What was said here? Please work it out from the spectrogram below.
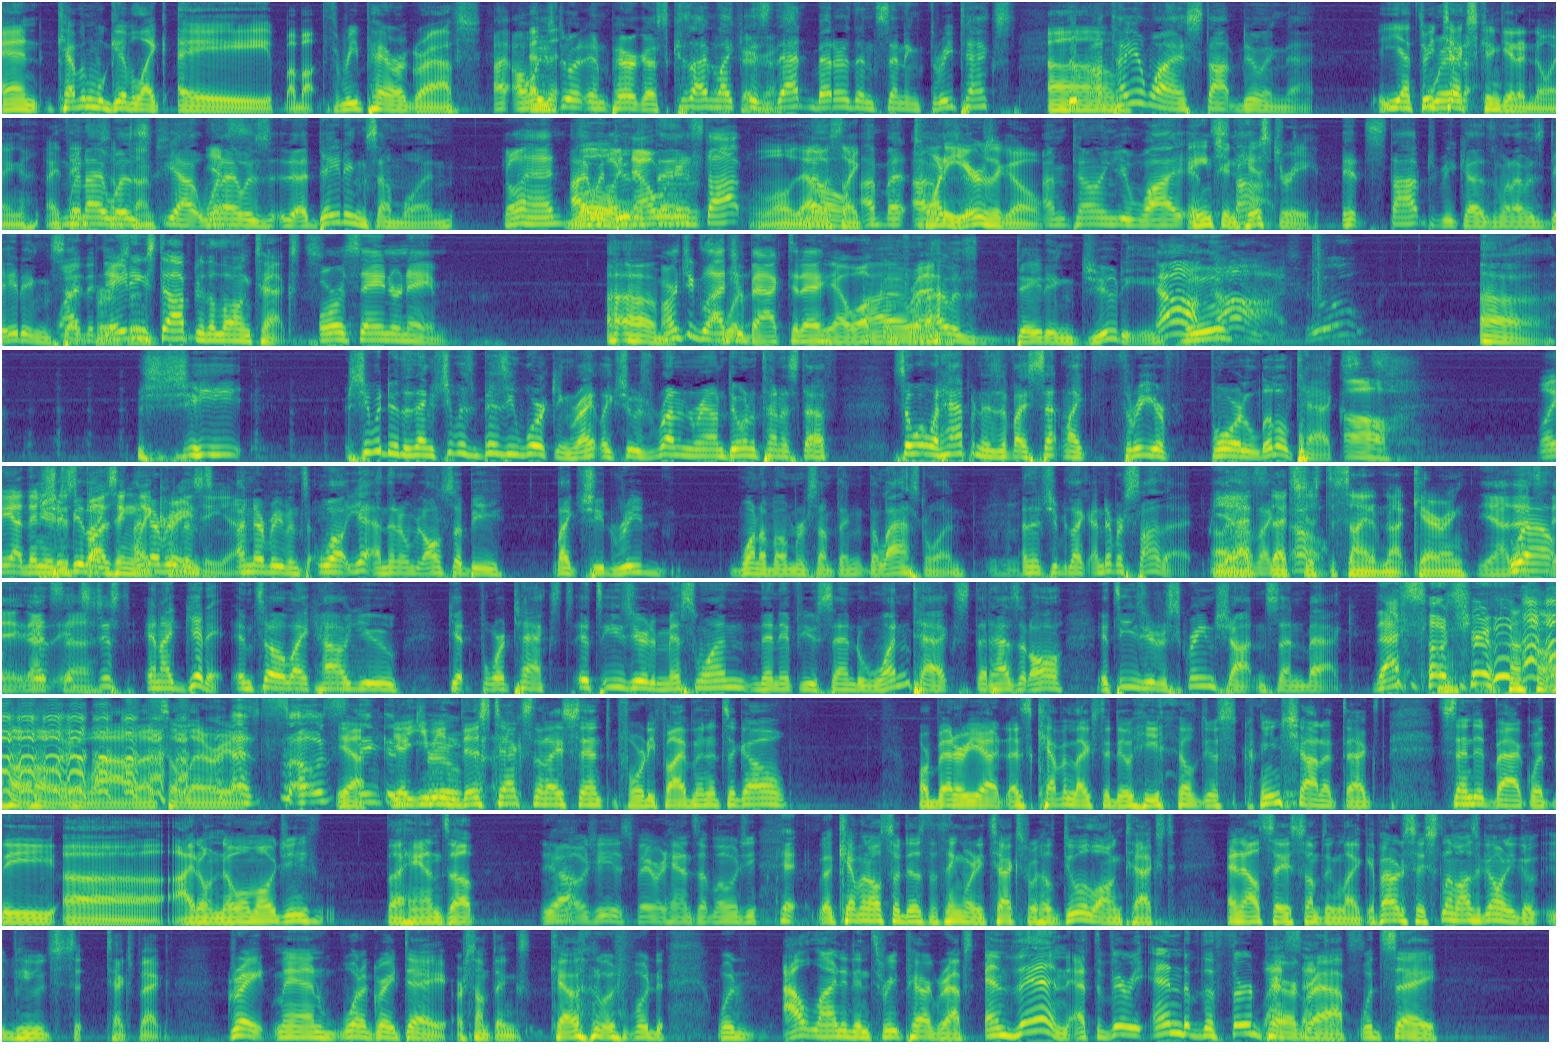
And Kevin will give like a about three paragraphs. I always then- do it in paragraphs because I'm like, is that better than sending three texts? Um, I'll tell you why I stopped doing that. Yeah, three When- texts can get annoying. I think when I sometimes. was, yeah, when I was uh, dating someone, Go ahead. I would Whoa. do now we're gonna stop. Whoa, that No, was like I- but 20 was- years ago. I'm telling you why. it Ancient stopped. history. It stopped because when I was dating Why said the person, dating stopped or the long texts? Or saying her name. Um, Aren't you glad what- you're back today? Yeah, welcome, I, when friend. I was dating Judy, oh Who? gosh, who? uh, she she would do the thing. She was busy working, right? Like she was running around doing a ton of stuff. So what would happen is if I sent like three or four little texts, Oh, Well, yeah, then you're she'd just be buzzing I like, never crazy. Even, yeah. I never even. Well, yeah, and then it would also be like she'd read one of them or something, the last one, and then she'd be like, "I never saw that." Oh, And I that's was like, that's "Oh." just a sign of not caring. yeah, that's well, big. it- That's it's uh, just, and I get it. And so, like how you get four texts. It's easier to miss one than if you send one text that has it all. It's easier to screenshot and send back. That's so true. Oh, wow, that's hilarious. That's so yeah, stinking yeah. You true. mean this text that I sent 45 minutes ago? Or better yet, as Kevin likes to do, he, he'll just screenshot a text, send it back with the uh, I don't know emoji, the hands up Yeah. emoji, his favorite hands up emoji. Okay. Kevin also does the thing where he texts where he'll do a long text, and I'll say something like, if I were to say, Slim, how's it going? He go, he would text back, great, man, what a great day, or something. Kevin would, would, would outline it in three paragraphs, and then at the very end of the third Last paragraph sentence. would say,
